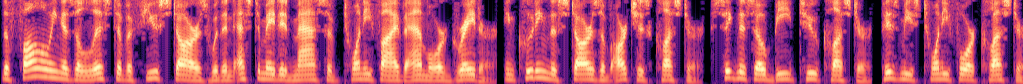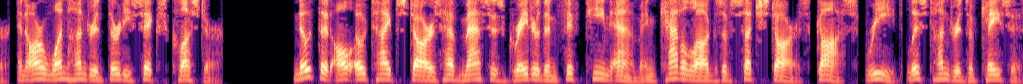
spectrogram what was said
The following is a list of a few stars with an estimated mass of 25 m or greater, including the stars of Arches cluster, Cygnus OB2 cluster, Pismis 24 cluster, and R136 cluster. Note that all O-type stars have masses greater than 15 m and catalogues of such stars Goss, Reid list hundreds of cases.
